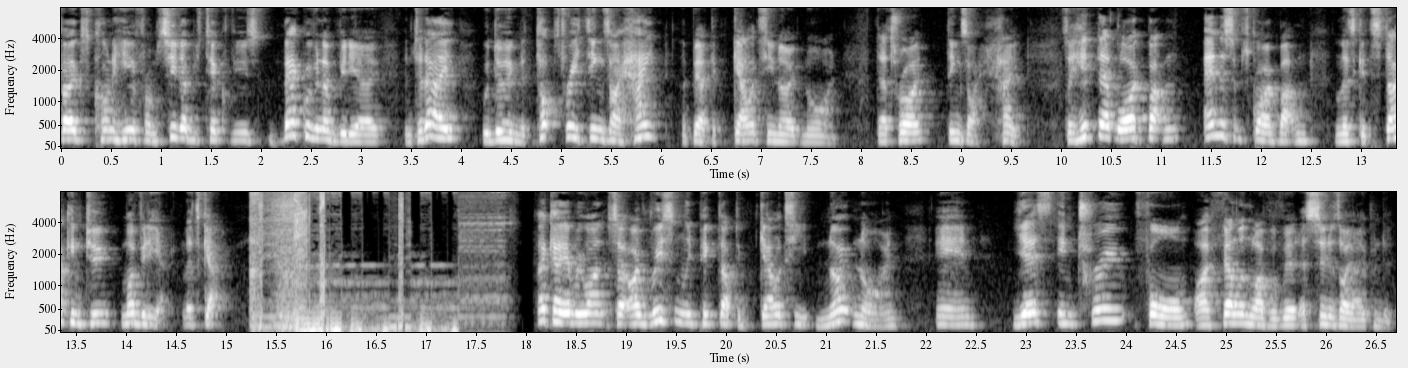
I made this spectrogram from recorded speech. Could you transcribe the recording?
folks, Conor here from CW Tech Reviews, back with another video, and today we're doing the top three things I hate about the Galaxy Note 9. That's right, things I hate. So hit that like button and the subscribe button, and let's get stuck into my video. Let's go. Okay everyone, so I recently picked up the Galaxy Note 9, and yes, in true form, I fell in love with it as soon as I opened it.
